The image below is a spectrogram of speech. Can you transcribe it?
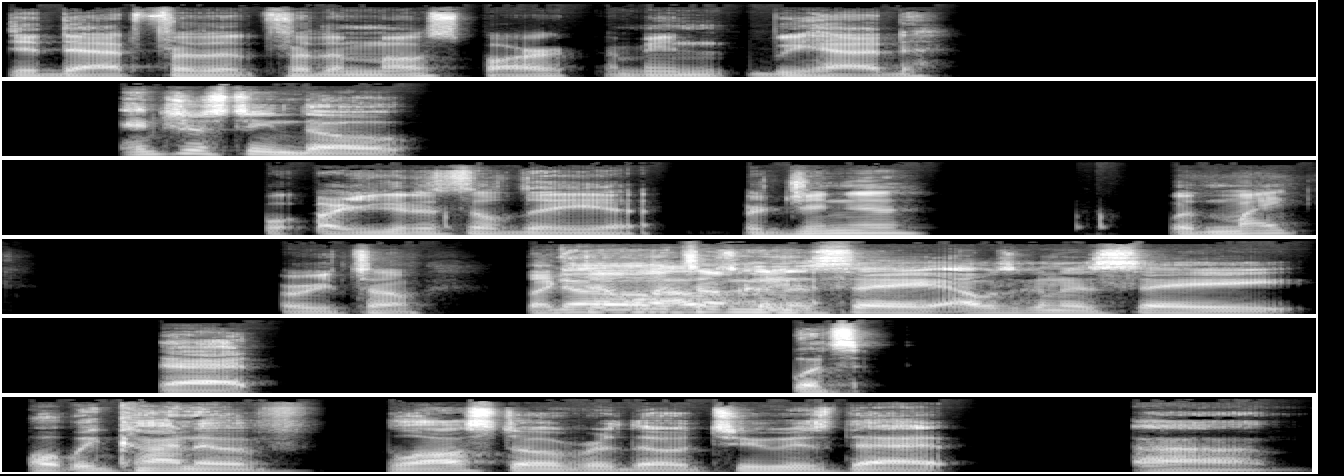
did that for the for the most part. I mean, we had. interesting though. Are you gonna still the uh, Virginia with Mike? Or are you talking like no, the only I was time gonna we- say I was gonna say that what's what we kind of glossed over though too is that um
